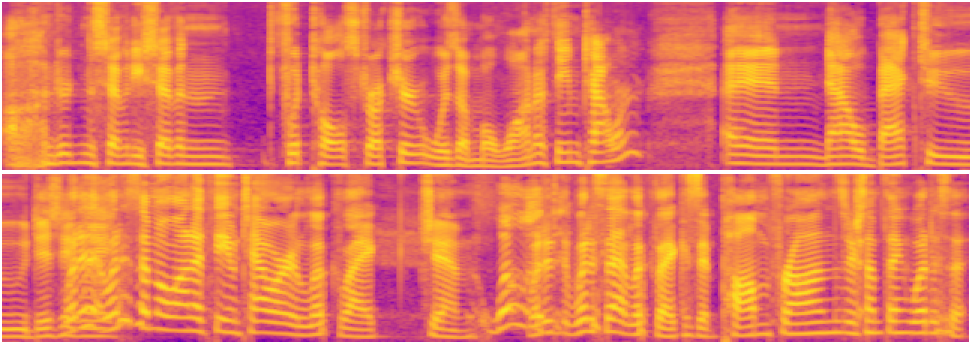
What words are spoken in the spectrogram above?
177 foot tall structure was a Moana themed tower. And now back to Disneyland. What, what does a Moana themed tower look like, Jim? Well, what, did- what does that look like? Is it palm fronds or something? What is it?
